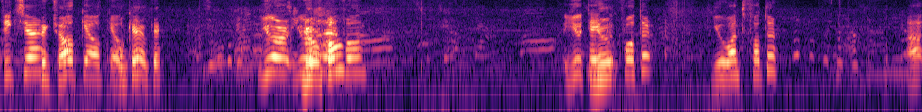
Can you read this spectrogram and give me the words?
picture Picture? 오케이 오케이 오케이, 오케이 오케이. your your Your phone? phone you take You- photo you want photo 아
